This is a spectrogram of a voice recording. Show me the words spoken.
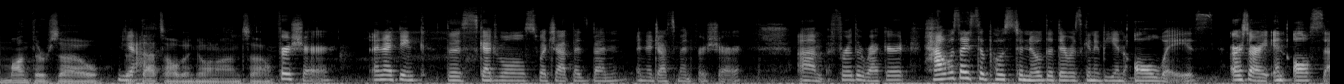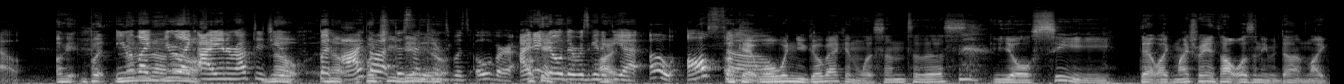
month or so that Yeah. that's all been going on. So For sure. And I think the schedule switch up has been an adjustment for sure. Um, for the record, how was I supposed to know that there was going to be an always? Or sorry, an also? okay, but You're no, like no, you're no, like no. I interrupted you, No, but I but thought you the sentence inter- was over. I Okay, didn't know there was going to be a oh also. Okay, well, when you go back and listen to this, you'll see that like my train of thought wasn't even done. Like,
